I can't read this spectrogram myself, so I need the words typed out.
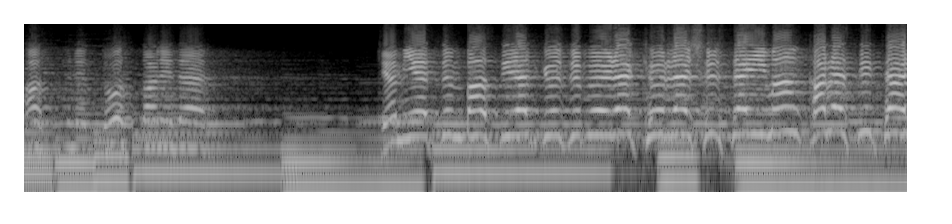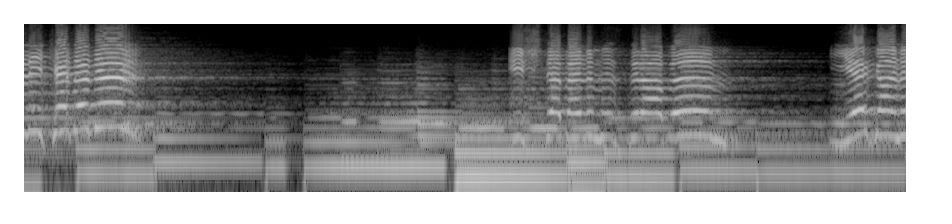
hasmını dost zanneder. Cemiyetin basiret gözü böyle körleşirse iman kalesi tehlikededir. İşte benim ızdırabım, yegane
